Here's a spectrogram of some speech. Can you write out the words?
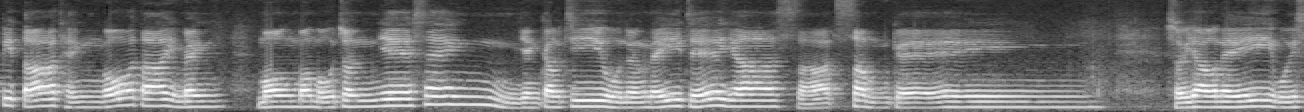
必打听我大名，望望无尽夜星，仍旧照亮你这一刹心境。谁又理会世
